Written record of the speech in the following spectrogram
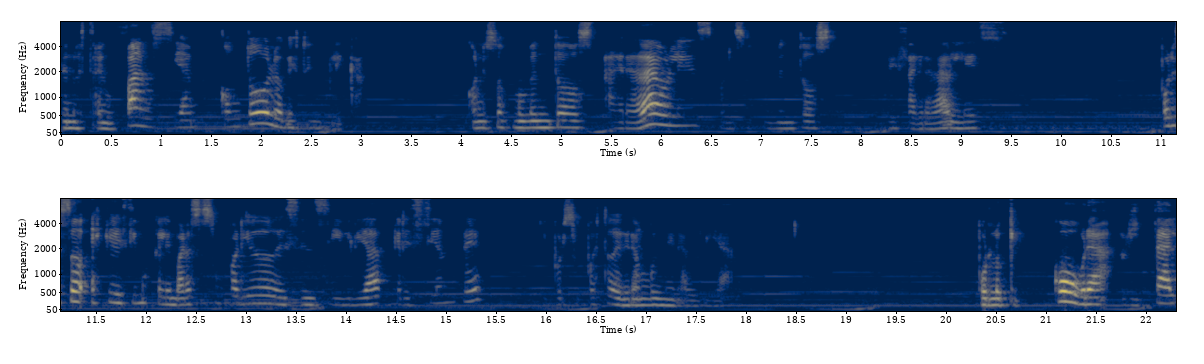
de nuestra infancia, con todo lo que esto implica, con esos momentos agradables, con esos momentos desagradables. Por eso es que decimos que el embarazo es un periodo de sensibilidad creciente por supuesto de gran vulnerabilidad. Por lo que cobra vital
